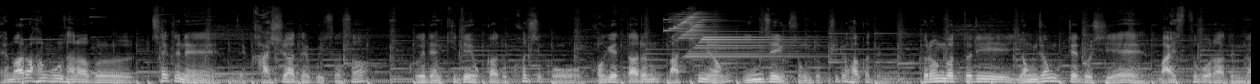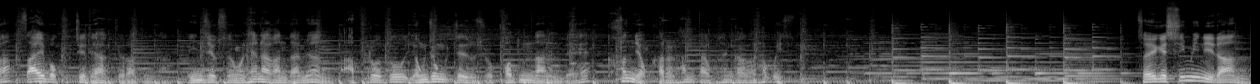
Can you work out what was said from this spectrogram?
MRO 항공산업을 최근에 가시화되고 있어서 그에 대한 기대 효과도 커지고 거기에 따른 맞춤형 인재 육성도 필요하거든요. 그런 것들이 영정국제도시의 마이스트고라든가 사이버 국제대학교라든가 인재 육성을 해나간다면 앞으로도 영정국제도시로 거듭나는데 큰 역할을 한다고 생각을 하고 있습니다. 저에게 시민이란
